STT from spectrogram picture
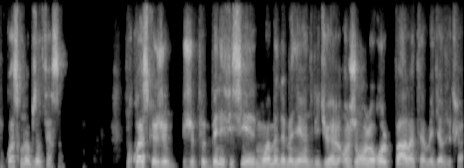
Pourquoi est-ce qu'on a besoin de faire ça? Pourquoi est-ce que je, je peux bénéficier moi-même de manière individuelle en jouant le rôle par l'intermédiaire du clan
